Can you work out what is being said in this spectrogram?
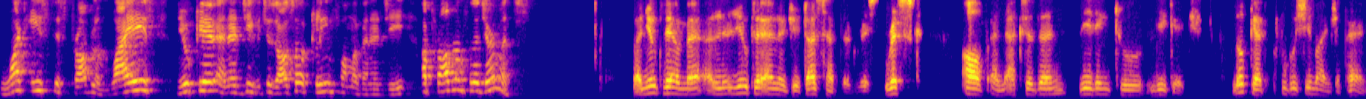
What is this problem? Why is nuclear energy, which is also a clean form of energy, a problem for the Germans? But nuclear uh, nuclear energy does have the risk risk of an accident leading to leakage. Look at Fukushima in Japan.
